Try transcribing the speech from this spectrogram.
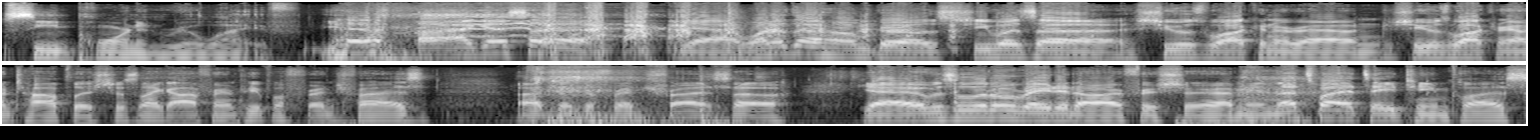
seen porn in real life. you know? uh, I guess uh, yeah, one of the homegirls, she was uh she was walking around she was walking around topless just like offering people french fries. I took a french fry, so yeah, it was a little rated R for sure. I mean, that's why it's 18 plus.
